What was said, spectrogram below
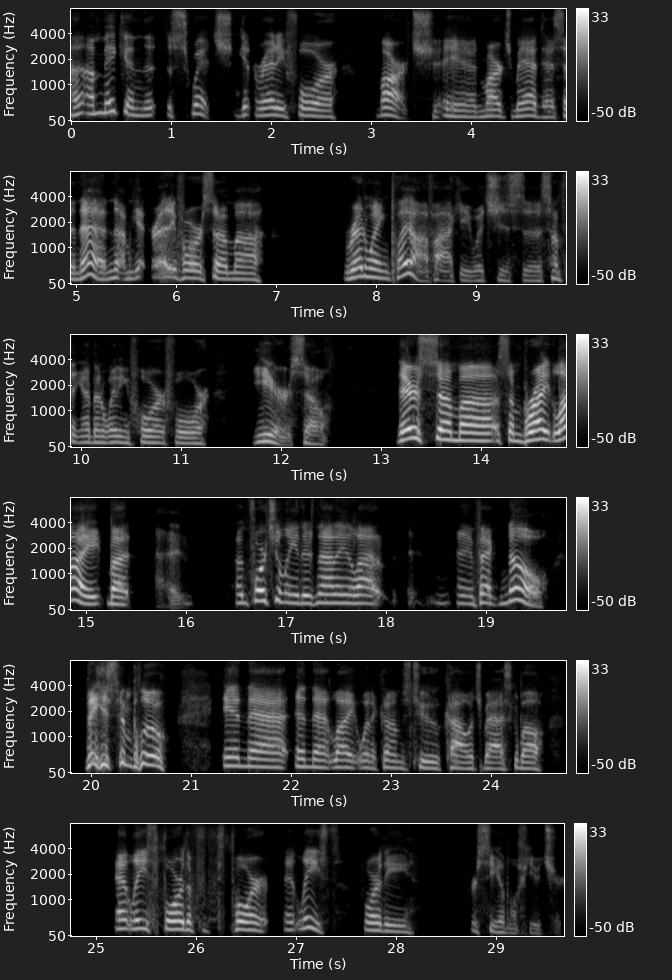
I, am making the, switch, getting ready for March and March Madness, and then I'm getting ready for some uh, Red Wing playoff hockey, which is uh, something I've been waiting for for years. So there's some uh, some bright light, but uh, unfortunately, there's not any lot. In fact, no Maize and Blue in that in that light when it comes to college basketball, at least for the for at least for the foreseeable future.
